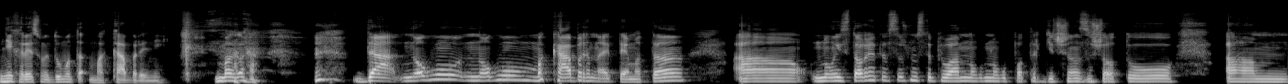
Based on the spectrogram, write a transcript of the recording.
ние харесваме думата макабрени. да, много, много макабърна е темата, а, но историята всъщност е била много, много по-трагична, защото ам,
